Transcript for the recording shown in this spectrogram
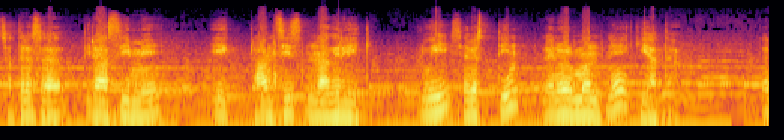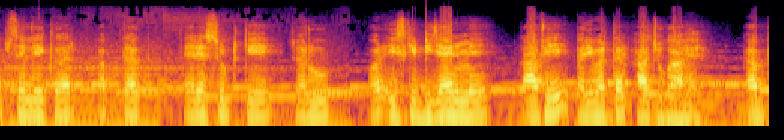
सत्रह में एक फ्रांसीस नागरिक लुई सेबेस्टिन लेनोरमन ने किया था। तब से लेकर अब तक पैरासूट के स्वरूप और इसके डिज़ाइन में काफ़ी परिवर्तन आ चुका है। अब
